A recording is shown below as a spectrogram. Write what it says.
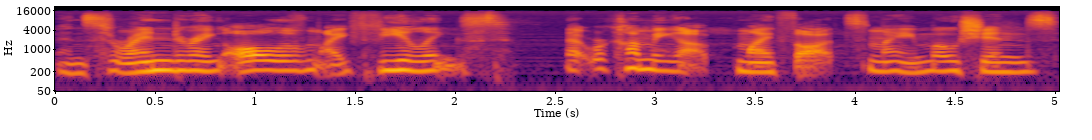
and surrendering all of my feelings that were coming up my thoughts, my emotions,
